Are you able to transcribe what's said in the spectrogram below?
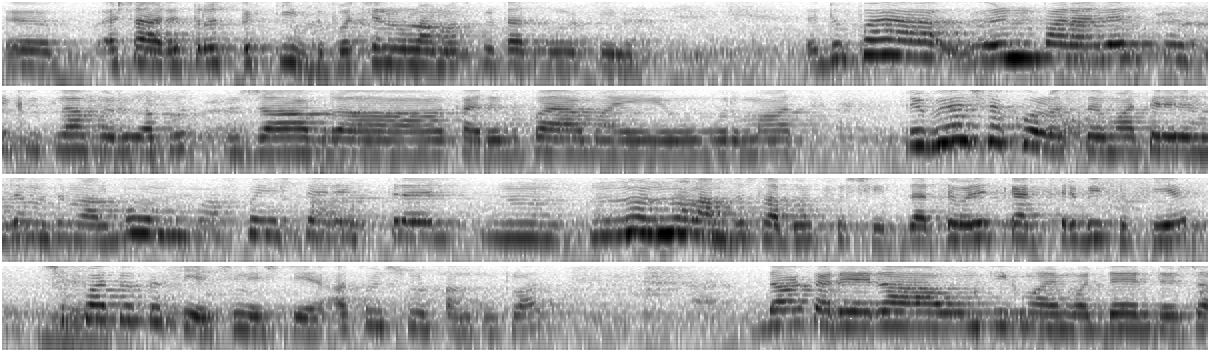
Așa, retrospectiv, după ce nu l-am ascultat mult timp. După aia, în paralel cu Secret Lover, a fost Javra, care după aia a mai urmat. Trebuia și acolo să materializăm într-un album, a făcut niște înregistrări, nu, nu, nu l-am dus la bun sfârșit, dar teoretic ar fi trebuit să fie și poate o să fie, cine știe. Atunci nu s-a întâmplat. Da, care era un pic mai modern deja,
